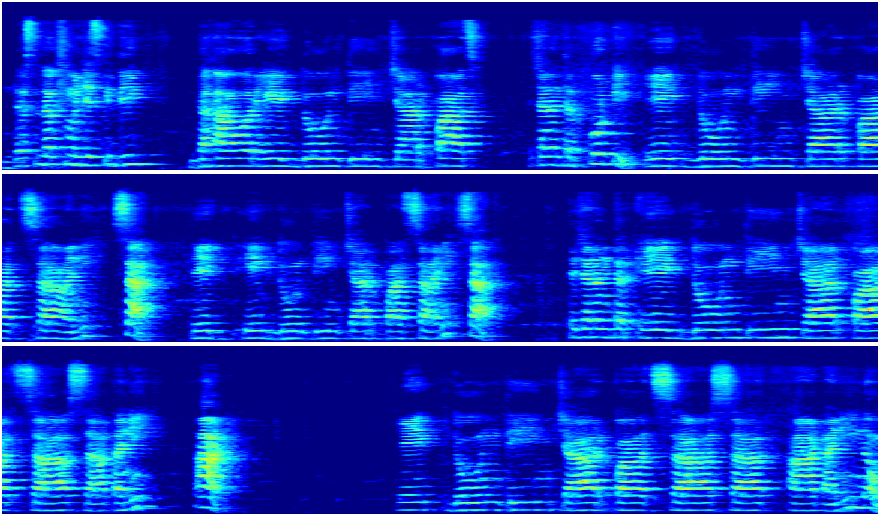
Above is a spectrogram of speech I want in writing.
दस लक्ष म्हणजेच किती? दहावर एक दोन तीन चार पाच. त्याच्यानंतर कोटी. एक दोन तीन चार पाच सहा आणि सात. एक एक दोन तीन चार पाच सहा आणि सात. त्याच्यानंतर एक दोन तीन चार पाच सहा सात आणि आठ. एक दोन तीन चार पाच सहा सात आठ आणि नऊ.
